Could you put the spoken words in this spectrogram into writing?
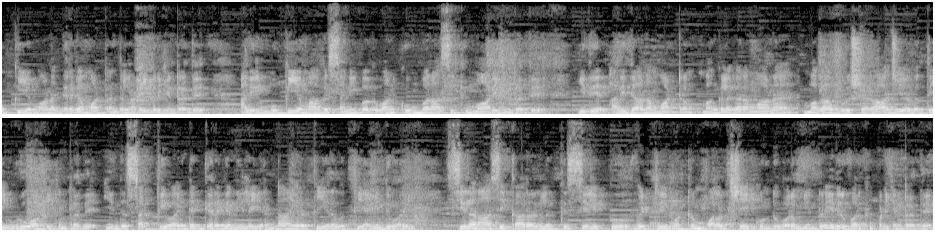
முக்கியமான கிரக மாற்றங்கள் நடைபெறுகின்றது. அதில் முக்கியமாக சனி பகவான் கும்பராசிக்கு மாறுகின்றது. இது அரிதான மாற்றம். மங்களகரமான மகாபுருஷ ராஜயோகத்தை உருவாக்குகின்றது. இந்த சக்தி வாய்ந்த கிரக நிலை இரண்டாயிரத்தி இருபத்தி ஐந்து வரை சில ராசிக்காரர்களுக்கு செழிப்பு வெற்றி மற்றும் வளர்ச்சியை கொண்டு வரும் என்று எதிர்பார்க்கப்படுகின்றது.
